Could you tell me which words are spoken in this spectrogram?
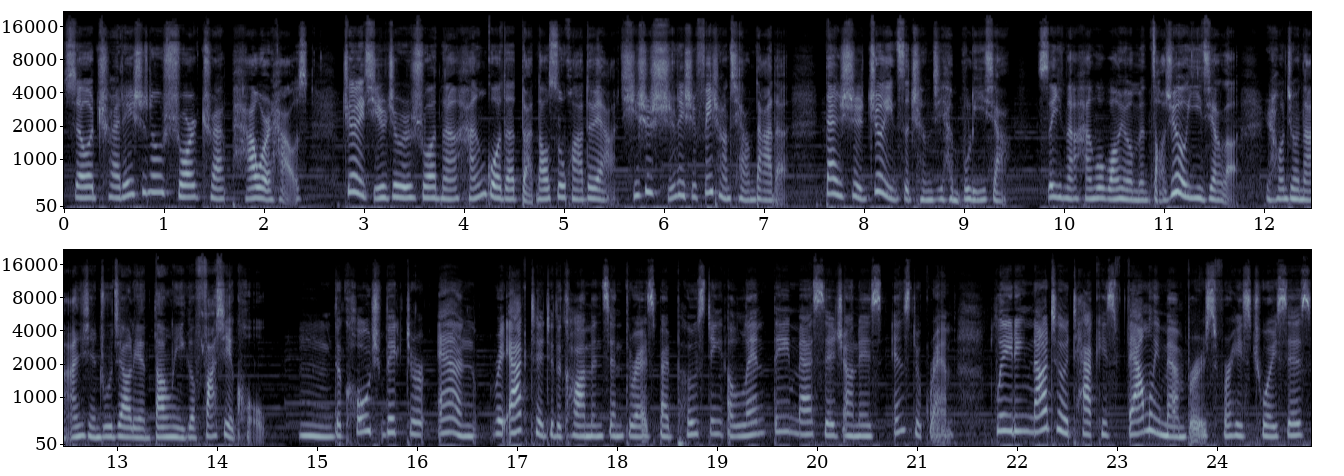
So a traditional short track powerhouse，这里其实就是说呢，韩国的短道速滑队啊，其实实力是非常强大的，但是这一次成绩很不理想，所以呢，韩国网友们早就有意见了，然后就拿安贤洙教练当了一个发泄口。Mm, the coach Victor An reacted to the comments and threats by posting a lengthy message on his Instagram, pleading not to attack his family members for his choices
